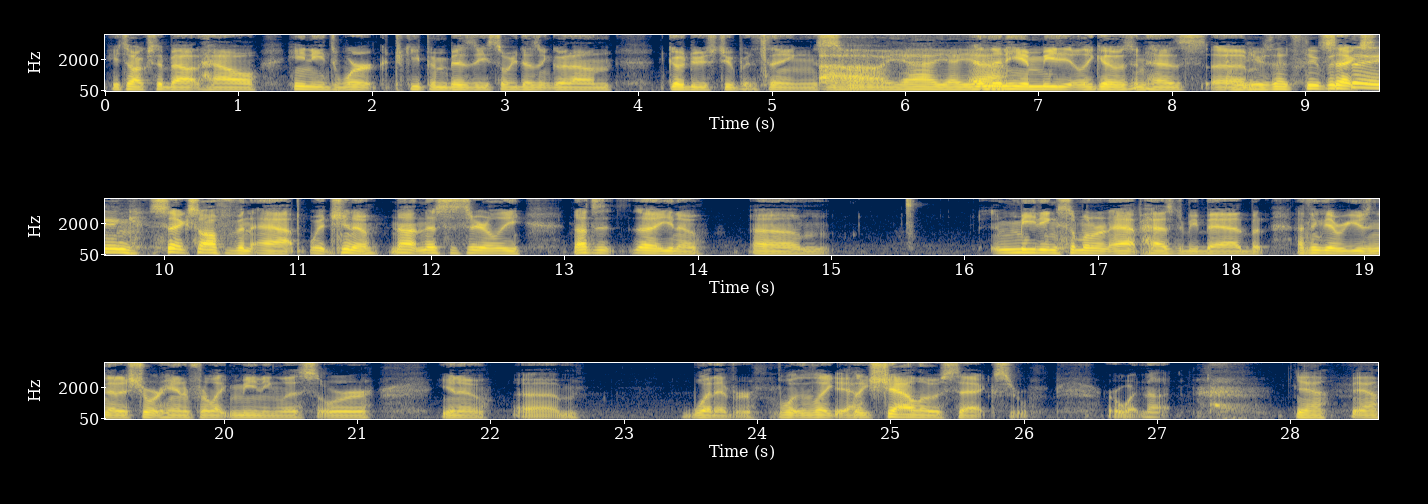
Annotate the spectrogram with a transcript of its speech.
He talks about how he needs work to keep him busy, so he doesn't go down go do stupid things. Oh yeah, yeah, yeah. And then he immediately goes and has um, And here's that stupid sex, thing. sex off of an app, which you know, not necessarily, not that uh, you know, um, meeting someone on an app has to be bad, but I think they were using that as shorthand for like meaningless or, you know, um, whatever, like Yeah. like shallow sex or or whatnot. Yeah, yeah.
